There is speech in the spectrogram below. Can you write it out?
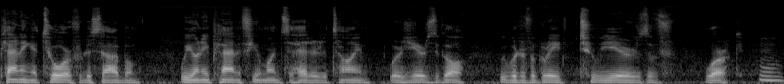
planning a tour for this album. We only plan a few months ahead at a time, whereas years ago we would have agreed two years of work. Mm.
